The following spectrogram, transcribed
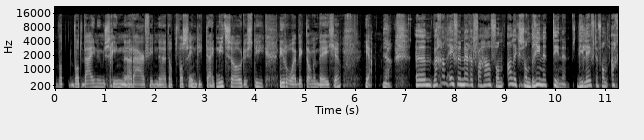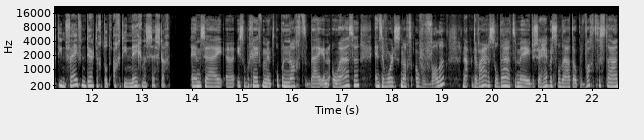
wat, wat wij nu misschien raar vinden, dat was in die tijd niet zo. Dus die, die rol heb ik dan een beetje. Ja. ja. Um, we gaan even naar het verhaal van Alexandrine Tinne. Die leefde van 1835 tot 1869. En zij uh, is op een gegeven moment op een nacht bij een oase. En ze worden s'nachts overvallen. Nou, er waren soldaten mee, dus er hebben soldaten ook op wacht gestaan.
